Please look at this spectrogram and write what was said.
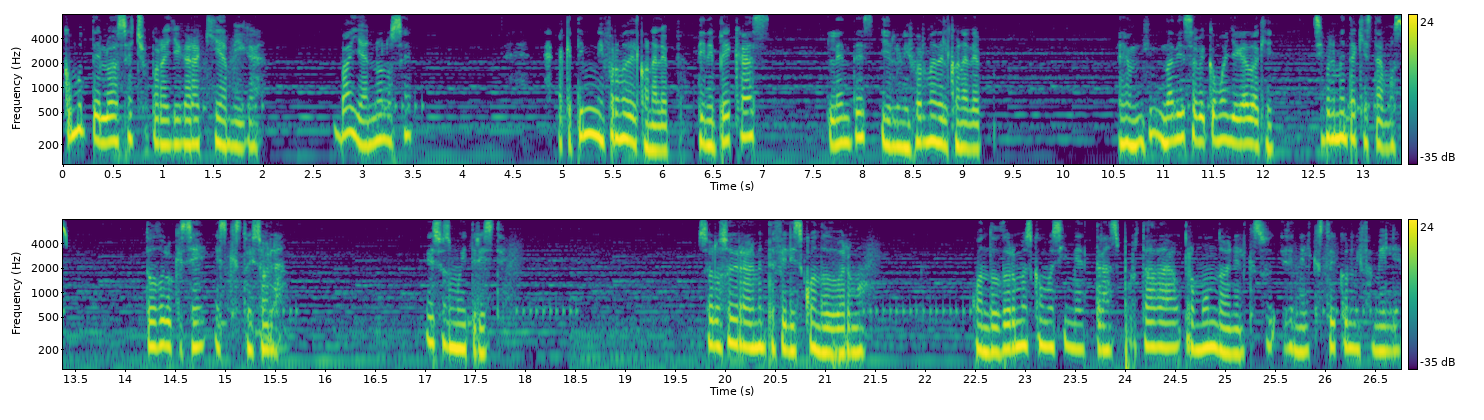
¿Cómo te lo has hecho para llegar aquí, amiga? Vaya, no lo sé. Aquí tiene uniforme del Conalep. Tiene pecas, lentes y el uniforme del Conalep. Em, nadie sabe cómo ha llegado aquí. Simplemente aquí estamos. Todo lo que sé es que estoy sola. Eso es muy triste. Solo soy realmente feliz cuando duermo. Cuando duermo es como si me transportara a otro mundo en el que, en el que estoy con mi familia.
